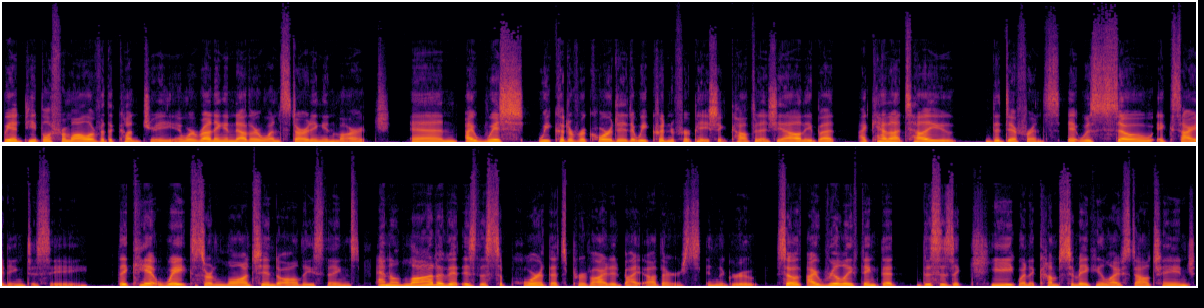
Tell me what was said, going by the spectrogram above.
We had people from all over the country, and we're running another one starting in March. And I wish we could have recorded it. We couldn't for patient confidentiality, but I cannot tell you the difference. It was so exciting to see. They can't wait to sort of launch into all these things. And a lot of it is the support that's provided by others in the group. So I really think that this is a key when it comes to making lifestyle change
